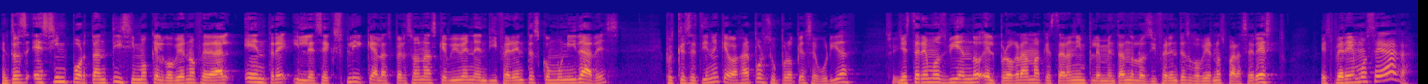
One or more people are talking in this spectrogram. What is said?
Entonces es importantísimo que el gobierno federal entre y les explique a las personas que viven en diferentes comunidades pues que se tienen que bajar por su propia seguridad. Y estaremos viendo el programa que estarán implementando los diferentes gobiernos para hacer esto. Esperemos se haga.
